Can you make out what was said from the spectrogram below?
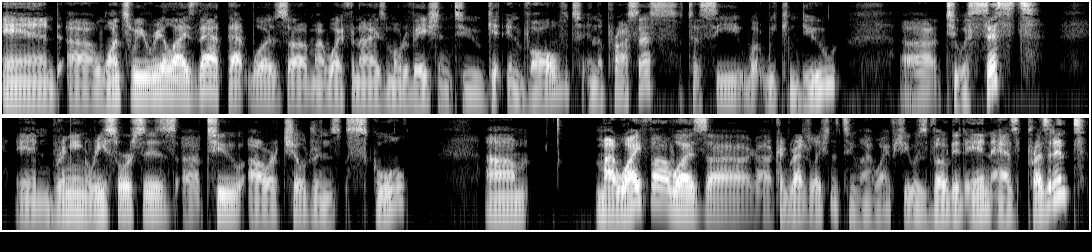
And uh, once we realized that, that was uh, my wife and I's motivation to get involved in the process, to see what we can do uh, to assist in bringing resources uh, to our children's school. Um, my wife uh, was, uh, congratulations to my wife. She was voted in as president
